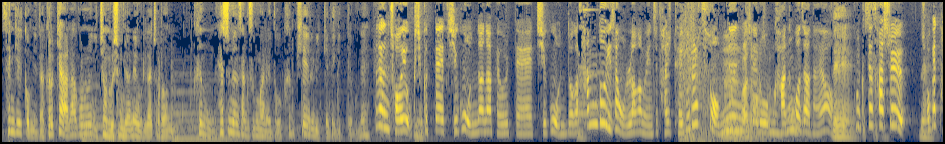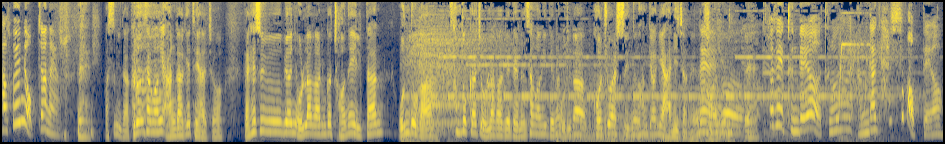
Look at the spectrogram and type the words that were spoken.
생길 겁니다. 그렇게 안 하고는 2050년에 우리가 저런 큰 해수면 상승만 해도 큰 피해를 입게 되기 때문에 선생님 저희 혹시 그때 지구 온난화 배울 때 지구 온도가 3도 이상 올라가면 이제 다시 되돌릴 수 없는 음, 맞아, 대로 맞아. 가는 거잖아요. 네, 그럼 그때 사실 네. 저게 다 소용이 없잖아요. 네, 맞습니다. 그런 상황이 안 가게 돼야죠. 그러니까 해수면 이 올라가는 것 전에 일단 온도가 3도까지 올라가게 되는 상황이 되면 우리가 거주할 수 있는 환경이 아니잖아요. 네, 지금은. 맞아요. 네. 사실 근데요 그런 걸안 가게 할 수가 없대요.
